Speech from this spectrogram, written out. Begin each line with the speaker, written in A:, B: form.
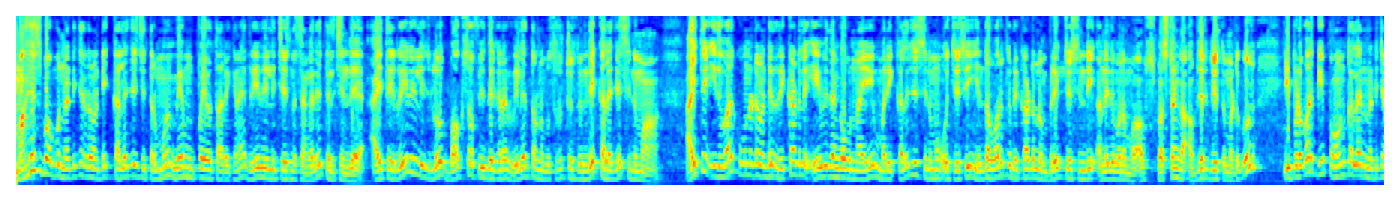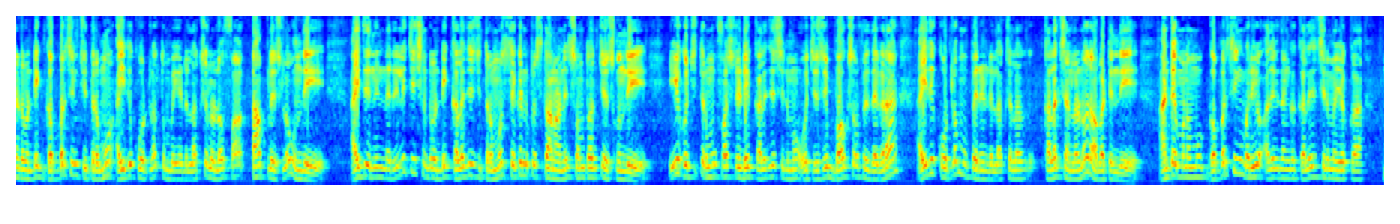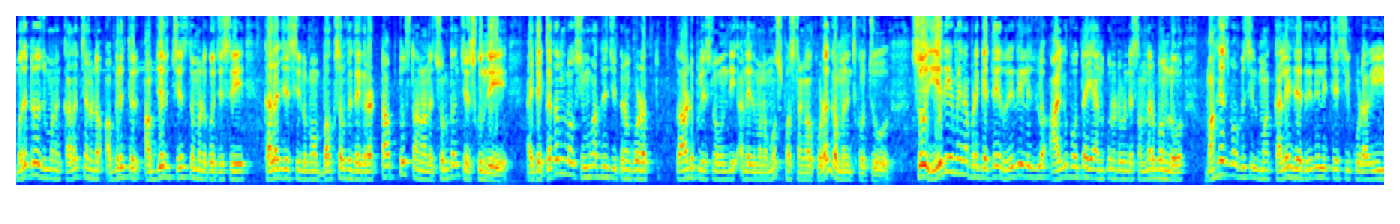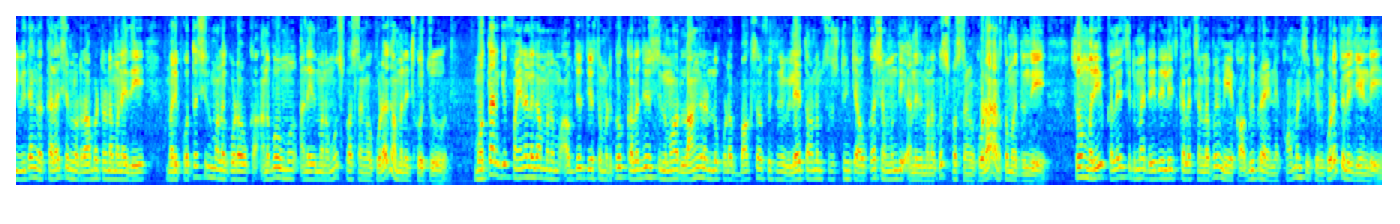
A: మహేష్ బాబు నటించినటువంటి కలజ చిత్రము మే ముప్పైవ తారీఖున రీ రిలీజ్ చేసిన సంగతి తెలిసిందే. అయితే రీ రిలీజ్లో బాక్స్ ఆఫీస్ దగ్గర విలేతండం సృష్టిస్తుంది కలజ సినిమా. అయితే ఇది వరకు ఉన్నటువంటి రికార్డులు ఏ విధంగా ఉన్నాయి? మరి కలజ సినిమా వచ్చేసి ఎంతవరకు రికార్డులను బ్రేక్ చేసింది అనేది మనం స్పష్టంగా అబ్జర్వ్ చేస్తే మటుకు ఇప్పటి వరకు పవన్ కళ్యాణ్ నటించినటువంటి గబ్బర్ సింగ్ చిత్రము ఐదు కోట్ల తొంభై ఏడు లక్షలలో టాప్ ప్లేస్లో ఉంది. అయితే నిన్న రిలీజ్ చేసినటువంటి కలజ చిత్రము సెకండ్ స్థానాన్ని సొంతం చేసుకుంది. ఈ యొక్క చిత్రము ఫస్ట్ డే కలజ సినిమా వచ్చేసి బాక్స్ ఆఫీస్ దగ్గర ఐదు కోట్ల ముప్పై రెండు లక్షల కలెక్షన్లను రాబట్టింది. అంటే మనము గబ్బర్ సింగ్ మరియు అదేవిధంగా కలజ సినిమా యొక్క మొదటి రోజు మనం కలెక్షన్లను అభివృద్ధి అబ్జర్వ్ చేస్తే మనకు వచ్చేసి కలజ సినిమా బాక్స్ ఆఫీస్ దగ్గర టాప్ టూ స్థానాన్ని సొంతం చేసుకుంది. అయితే గతంలో సింహాద్రి చిత్రం కూడా థర్డ్ ప్లేస్లో ఉంది అనేది మనము స్పష్టంగా కూడా గమనించుకోవచ్చు. సో ఏది ఏమైనప్పటికైతే రీ రిలీజ్లో ఆగిపోతాయి అనుకున్నటువంటి సందర్భంలో Mahesh Babu cinema Khaleja re release చేసి కూడా ఈ విధంగా కలెక్షన్లు రాబట్టడం అనేది మరి కొత్త సినిమాలకు కూడా ఒక అనుభవం అనేది మనము స్పష్టంగా కూడా గమనించుకోవచ్చు. మొత్తానికి ఫైనల్గా మనం అబ్జర్వ్ చేస్తే మటుకు కలజర్ సినిమా లాంగ్ రన్లో కూడా బాక్స్ ఆఫీస్ని విలేతానం సృష్టించే అవకాశం ఉంది అనేది మనకు స్పష్టంగా కూడా అర్థమవుతుంది. సో మరియు కలేజ్ సినిమా రీ రిలీజ్ కలెక్షన్లపై మీ యొక్క అభిప్రాయాన్ని కామెంట్ సెక్షన్ కూడా తెలియజేయండి.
